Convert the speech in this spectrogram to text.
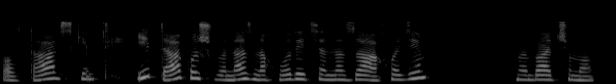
Полтавській. І також вона знаходиться на заході. Ми бачимо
